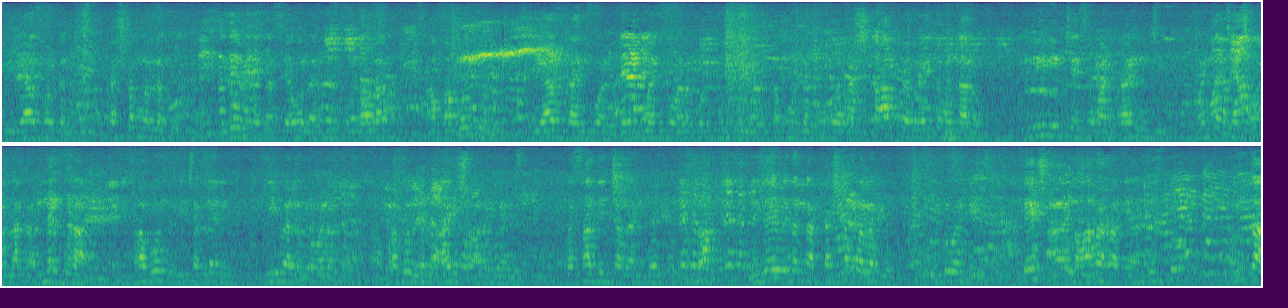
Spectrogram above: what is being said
ఈ గ్యాస్ హోటల్ కస్టమర్లకు ఇదే విధంగా సేవలు అందిస్తుండాలా ఆ భగవంతుడు గ్యాస్ గారికి వాళ్ళ కుటుంబానికి వాళ్ళ కొడుకుకి వాళ్ళ తమ్ముళ్ళకు వాళ్ళ స్టాఫ్ ఎవరైతే ఉన్నారో క్లీనింగ్ చేసే వాళ్ళ కాడి నుంచి వంట చేసే వాళ్ళకి అందరూ కూడా భగవంతుడి చల్లని దీపాలకు వాళ్ళకు ప్రభుత్వం ఆయుష్ ఆరోగ్యాన్ని ప్రసాదించాలని కోరుకుంటున్నాం. ఇదే విధంగా కష్టపడలకు ఇటువంటి టేస్ట్ ఆహారాన్ని అందిస్తూ ఇంకా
